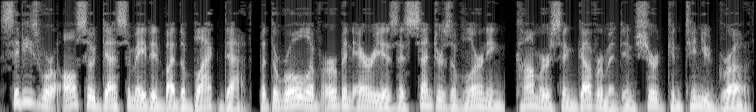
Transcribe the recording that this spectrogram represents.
Cities were also decimated by the Black Death, but the role of urban areas as centers of learning, commerce, and government ensured continued growth.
